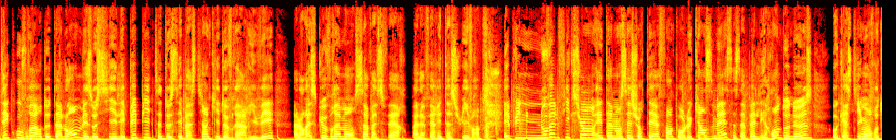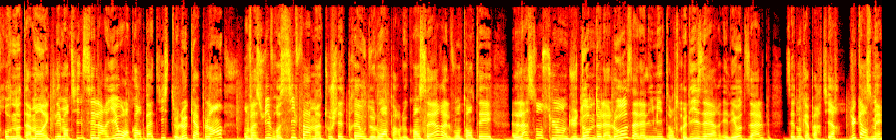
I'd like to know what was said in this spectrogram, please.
découvreur de talent, mais aussi les pépites de Sébastien qui devraient arriver. Alors est-ce que vraiment ça va se faire? Pas l'affaire est à suivre. Et puis une nouvelle fiction est annoncée sur TF1 pour le 15 mai. Ça s'appelle Les Randonneuses. Au casting, on retrouve notamment Clémentine Célarier ou encore Baptiste Le Caplin. On va suivre six femmes touchées de près ou de loin par le cancer. Elles vont tenter l'ascension du dôme de la Lose à la limite entre l'Isère et les Hautes-Alpes. C'est donc à partir du 15 mai.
